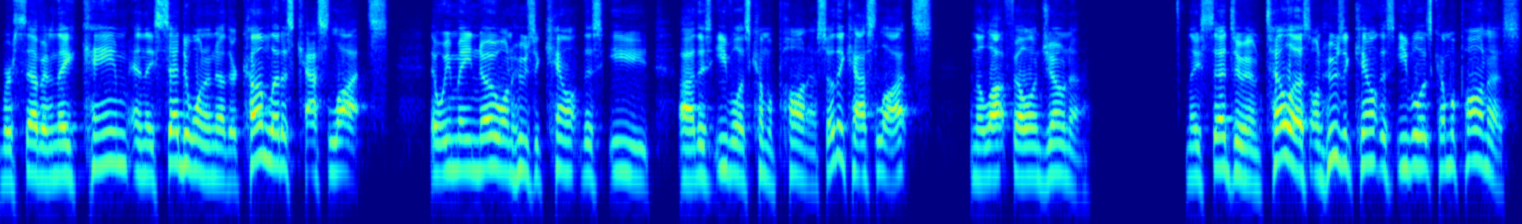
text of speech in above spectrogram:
Verse 7 And they came and they said to one another, Come, let us cast lots, that we may know on whose account this, e- uh, this evil has come upon us. So they cast lots and the lot fell on Jonah. And they said to him, Tell us on whose account this evil has come upon us.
